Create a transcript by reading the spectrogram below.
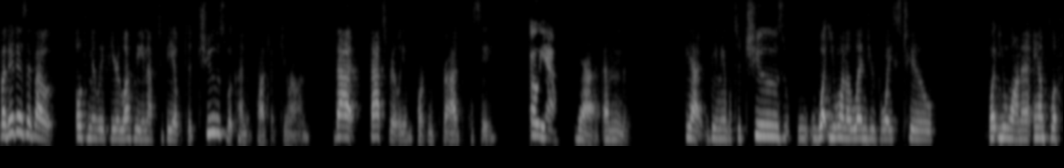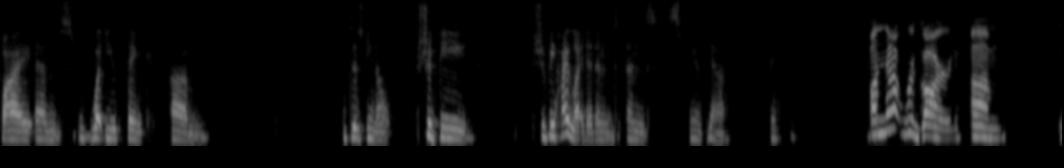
but it is about ultimately if you're lucky enough to be able to choose what kind of project you're on that that's really important for advocacy oh yeah yeah and yeah being able to choose what you want to lend your voice to what you want to amplify and what you think um does you know should be should be highlighted and and yeah I think on that regard um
